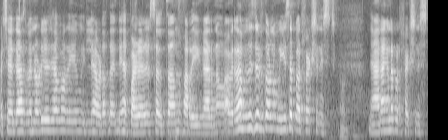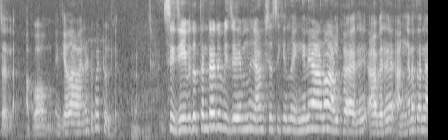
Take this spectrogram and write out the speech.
പക്ഷേ എന്റെ ഹസ്ബൻഡിനോട് ചോദിച്ചാൽ പറയും ഇല്ല അവിടെ തന്നെ പഴയ സ്ഥലത്താന്ന് പറയും. കാരണം അവരെ സംബന്ധിച്ചിടത്തോളം ഈസ് എ പെർഫെക്ഷനിസ്റ്റ് ഞാനങ്ങനെ പെർഫെക്ഷനിസ്റ്റ് അല്ല. അപ്പോൾ എനിക്കതാവാനായിട്ട് പറ്റൂല സി ജീവിതത്തിന്റെ ഒരു വിജയം എന്ന് ഞാൻ വിശ്വസിക്കുന്നത് എങ്ങനെയാണോ ആൾക്കാർ അവരെ അങ്ങനെ തന്നെ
